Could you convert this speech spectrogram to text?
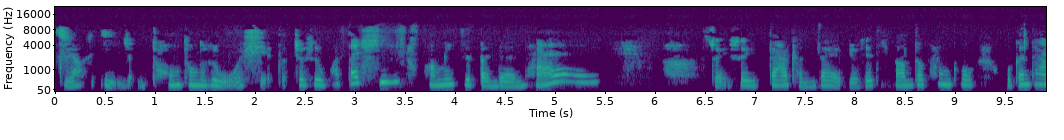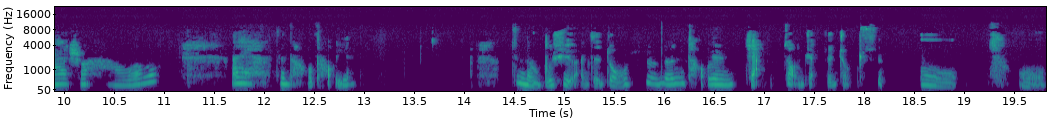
只要是艺人，通通都是我写的，就是我黛西黄明子本人。嗨，所以所以大家可能在有些地方都看过我跟大家说好哦。哎呀，真的好讨厌，真的不喜欢这种事，真讨厌假造假这种事。嗯嗯，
